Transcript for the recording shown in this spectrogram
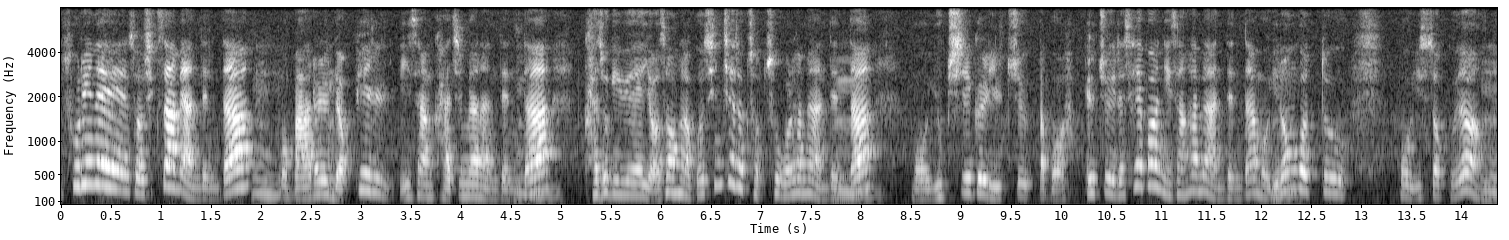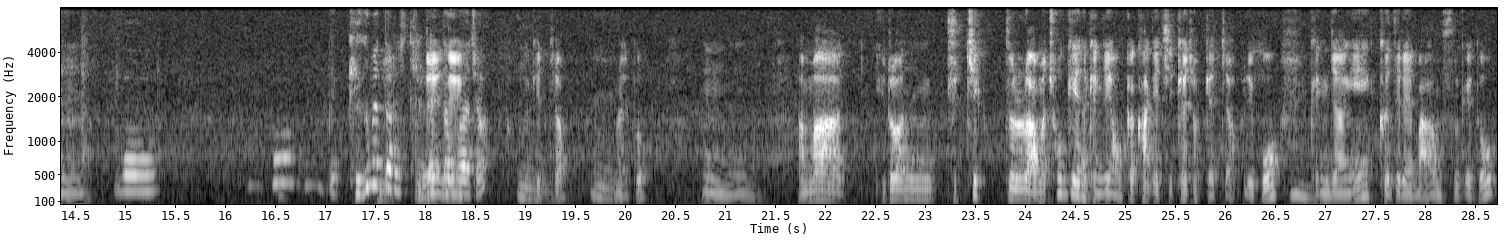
소리내서 식사하면 안 된다. 음. 뭐 말을 몇 필 이상 가지면 안 된다. 음. 가족 이외에 여성하고 신체적 접촉을 하면 안 된다. 음. 뭐 육식을 일주 아, 뭐 일주일에 세 번 이상 하면 안 된다. 뭐 이런 음. 것도 뭐 있었고요. 음. 뭐, 뭐그 계급에 따라서 네, 달랐다고 네. 하죠. 그렇겠죠. 음. 아무래도 음, 아마 이런 규칙들로 아마 초기에는 굉장히 엄격하게 지켜졌겠죠. 그리고 음. 굉장히 그들의 마음 속에도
